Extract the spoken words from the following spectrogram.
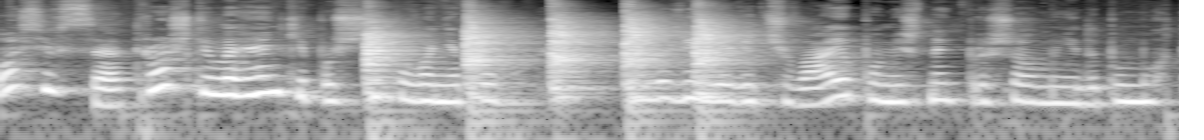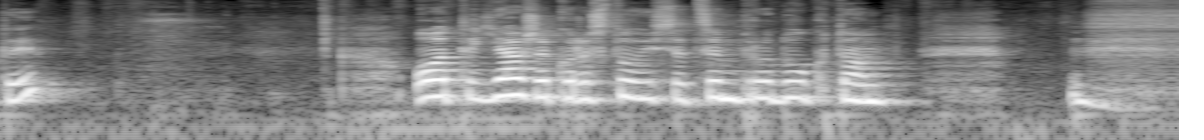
Ось і все. Трошки легенькі пощіпування по голові я відчуваю. Помічник прийшов мені допомогти. От я вже користуюся цим продуктом 嗯。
